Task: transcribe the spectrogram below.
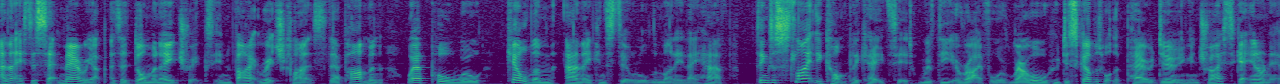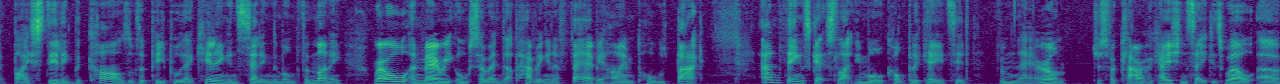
and that is to set Mary up as a dominatrix, invite rich clients to their apartment where Paul will kill them and they can steal all the money they have. Things are slightly complicated with the arrival of Raoul, who discovers what the pair are doing and tries to get in on it by stealing the cars of the people they're killing and selling them on for money. Raoul and Mary also end up having an affair behind Paul's back, and things get slightly more complicated from there on. Just for clarification's sake, as well, uh,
